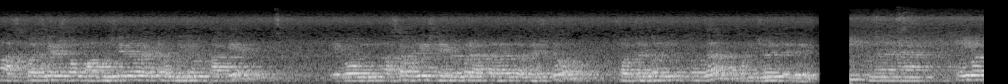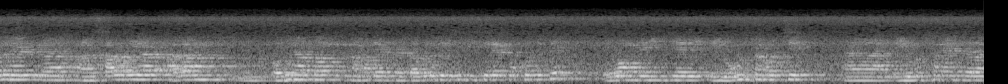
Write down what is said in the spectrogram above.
আশপাশের সব মানুষেরও একটা অভিযোগ থাকে। এবং আশা করি সেই ব্যাপারে আপনারা যথেষ্ট সচেতনতা এবং এই যে এই অনুষ্ঠান হচ্ছে এই অনুষ্ঠানের যারা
